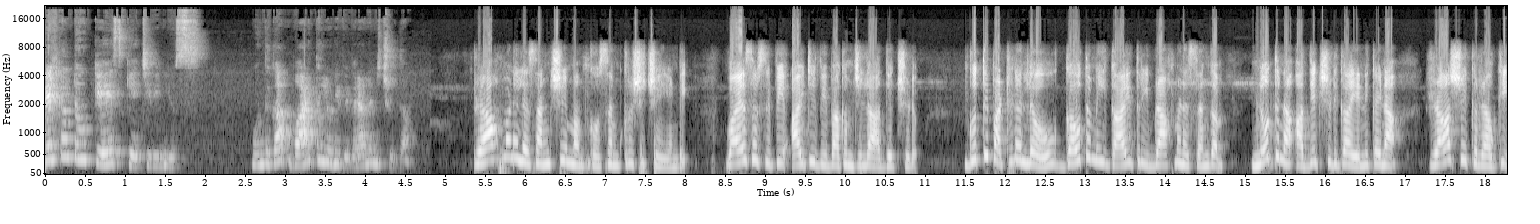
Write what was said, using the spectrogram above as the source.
Welcome to KSK TV news. ముందుగా వార్తల్లోని వివరాలను చూద్దాం. బ్రాహ్మణుల సంక్షేమం కోసం కృషి చేయండి. వైఎస్ఆర్సీపీ ఐటీ విభాగం జిల్లా అధ్యక్షుడు. గుత్తి పట్టణంలో గౌతమి గాయత్రి బ్రాహ్మణ సంఘం నూతన అధ్యక్షుడిగా ఎన్నికైన రాజశేఖర్ రావుకి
